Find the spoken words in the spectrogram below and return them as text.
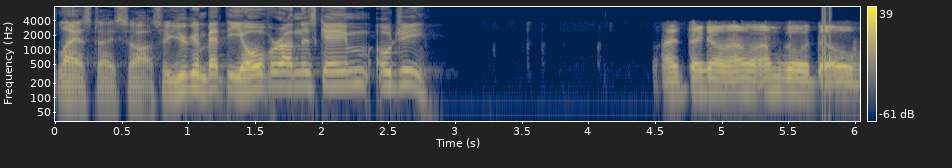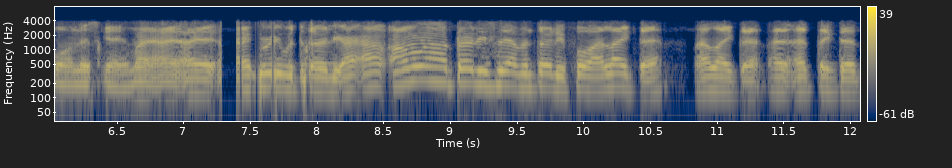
last I saw. So you're going to bet the over on this game, OG? I think I'm, I'm, going with the over on this game. I, I, I agree with the 30. I, I'm around 37, 34. I like that. I like that. I, I think that,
